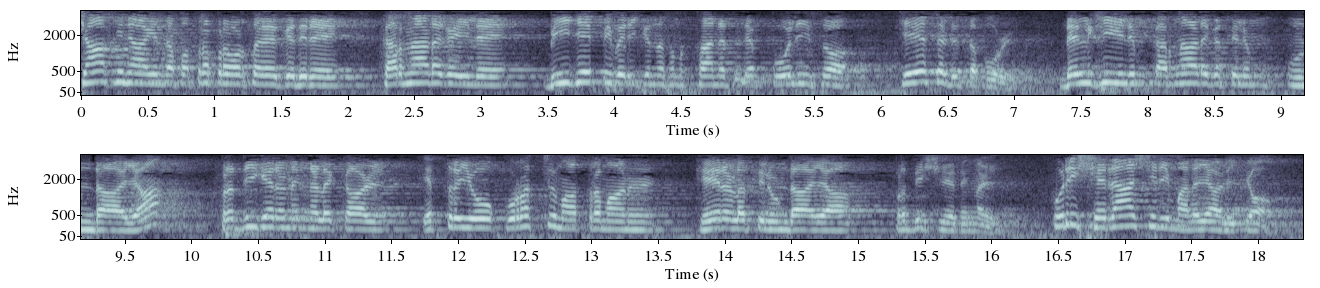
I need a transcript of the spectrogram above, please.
ഷാഹിന എന്ന പത്രപ്രവർത്തകർക്കെതിരെ കർണാടകയിലെ ബി ജെ പി ഭരിക്കുന്ന സംസ്ഥാനത്തിലെ പോലീസ് കേസെടുത്തപ്പോൾ ഡൽഹിയിലും കർണാടകത്തിലും ഉണ്ടായ പ്രതികരണങ്ങളെക്കാൾ എത്രയോ കുറച്ചു മാത്രമാണ് കേരളത്തിലുണ്ടായ പ്രതിഷേധങ്ങൾ. ഒരു ശരാശരി മലയാളിക്കോ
